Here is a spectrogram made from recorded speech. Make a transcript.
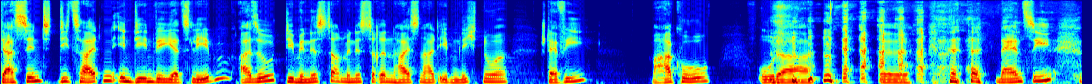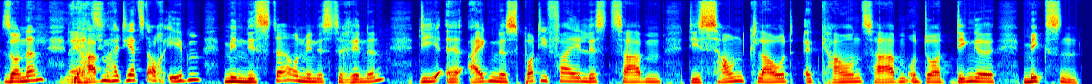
das sind die Zeiten, in denen wir jetzt leben. Also die Minister und Ministerinnen heißen halt eben nicht nur Steffi, Marco oder äh, Nancy, sondern wir Nancy. haben halt jetzt auch eben Minister und Ministerinnen, die äh, eigene Spotify-Lists haben, die Soundcloud-Accounts haben und dort Dinge mixen.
